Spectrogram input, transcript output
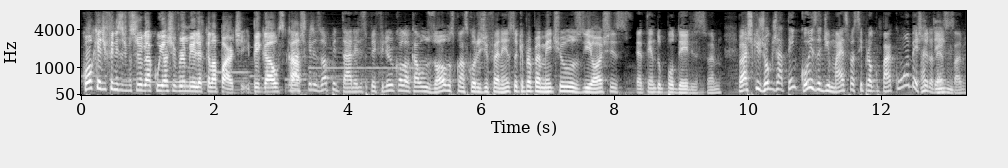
Qual que é a diferença de você jogar com o Yoshi vermelho aquela parte e pegar os Eu acho cascos? que eles optaram, eles preferiram colocar os ovos com as cores diferentes do que propriamente os Yoshis é, tendo poderes, sabe? Eu acho que o jogo já tem coisa demais pra se preocupar com uma besteira Ah, dessa, sabe?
